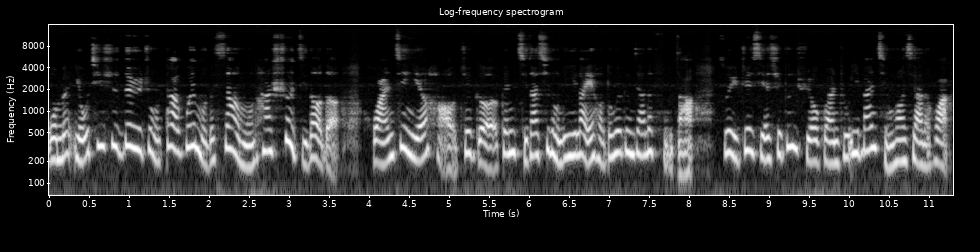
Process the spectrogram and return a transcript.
我们尤其是对于这种大规模的项目，它涉及到的环境也好，这个跟其他系统的依赖也好，都会更加的复杂，所以这些是更需要关注。一般情况下的话，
